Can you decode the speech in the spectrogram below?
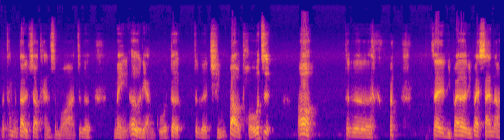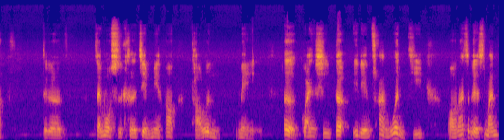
那他们到底是要谈什么啊？这个美俄两国的。这个情报头子哦，这个 在礼拜二、礼拜三呢，这个在莫斯科见面哈，讨论美俄关系的一连串问题哦。那这个也是蛮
